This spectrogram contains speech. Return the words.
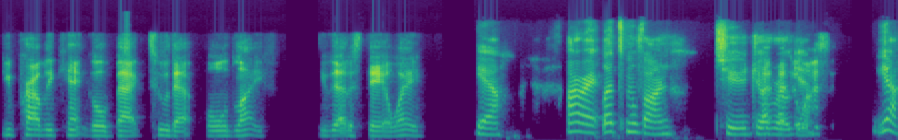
you probably can't go back to that old life. You got to stay away. Yeah. All right, let's move on to Joe I, Rogan. I say, yeah,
